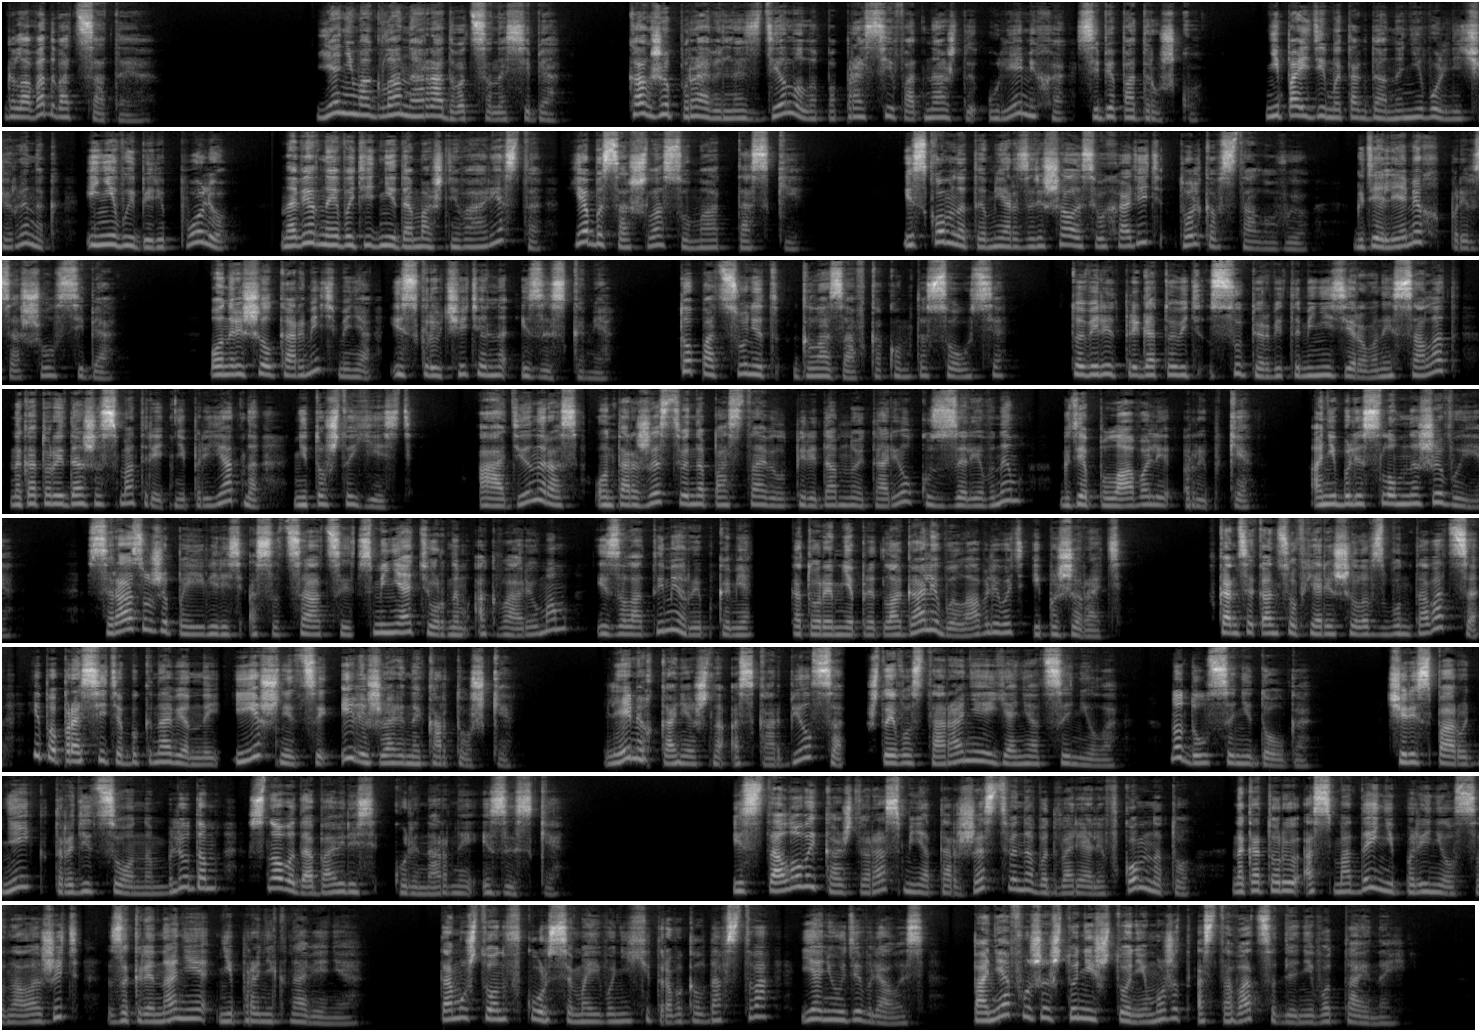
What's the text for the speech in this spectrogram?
Глава двадцатая. Я не могла нарадоваться на себя. Как же правильно сделала, попросив однажды у Лемеха себе подружку. Не пойди мы тогда на невольничий рынок и не выбери Полю, наверное, в эти дни домашнего ареста я бы сошла с ума от тоски. Из комнаты мне разрешалось выходить только в столовую, где Лемех превзошел себя. Он решил кормить меня исключительно изысками. То подсунет глаза в каком-то соусе, то велит приготовить супервитаминизированный салат, на который даже смотреть неприятно, не то что есть. А один раз он торжественно поставил передо мной тарелку с заливным, где плавали рыбки. Они были словно живые. Сразу же появились ассоциации с миниатюрным аквариумом и золотыми рыбками, которые мне предлагали вылавливать и пожирать. В конце концов я решила взбунтоваться и попросить обыкновенной яичницы или жареной картошки. Лемех, конечно, оскорбился, что его старания я не оценила, но дулся недолго. Через пару дней к традиционным блюдам снова добавились кулинарные изыски. Из столовой каждый раз меня торжественно водворяли в комнату, на которую Асмодей не поленился наложить заклинание непроникновения. Тому, что он в курсе моего нехитрого колдовства, я не удивлялась, поняв уже, что ничто не может оставаться для него тайной.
